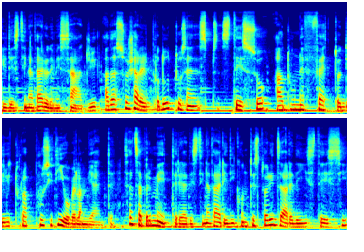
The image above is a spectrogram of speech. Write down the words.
il destinatario dei messaggi ad associare il prodotto stesso ad un effetto addirittura positivo per l'ambiente, senza permettere ai destinatari di contestualizzare degli stessi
